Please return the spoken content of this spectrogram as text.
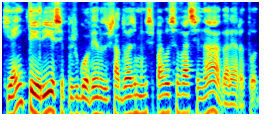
que é interesse para os governos estaduais e municipais você vacinar a galera toda.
